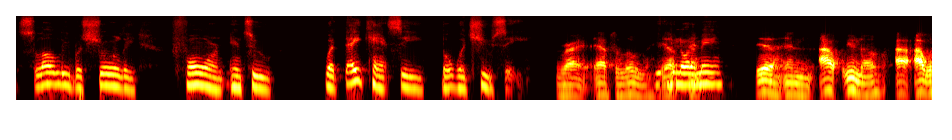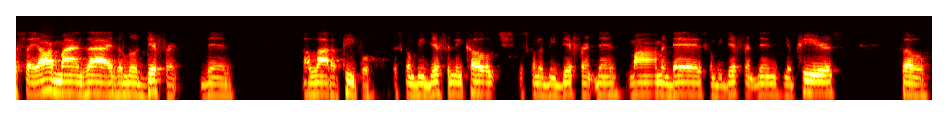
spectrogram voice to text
slowly but surely form into what they can't see but what you see. Right. Absolutely. You, yep. you know what and, I mean? Yeah. And I, you know, I, I would say our mind's eye is a little different than a lot of people. It's going to be different than coach. It's going to be different than mom and dad. It's going to be different than your peers. So,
